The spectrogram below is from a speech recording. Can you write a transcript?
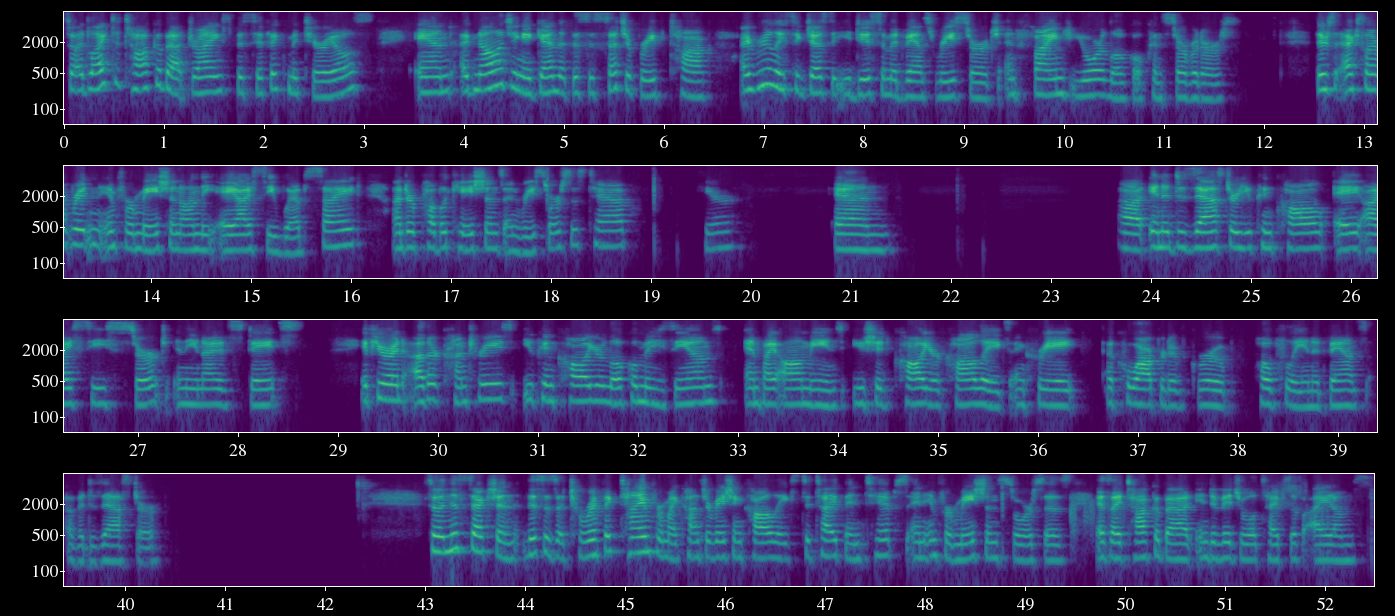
So I'd like to talk about drying specific materials and acknowledging again that this is such a brief talk, I really suggest that you do some advanced research and find your local conservators. There's excellent written information on the AIC website under Publications and Resources tab here. And uh, in a disaster, you can call AIC CERT in the United States. If you're in other countries, you can call your local museums, and by all means, you should call your colleagues and create a cooperative group, hopefully in advance of a disaster. So in this section, this is a terrific time for my conservation colleagues to type in tips and information sources as I talk about individual types of items.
